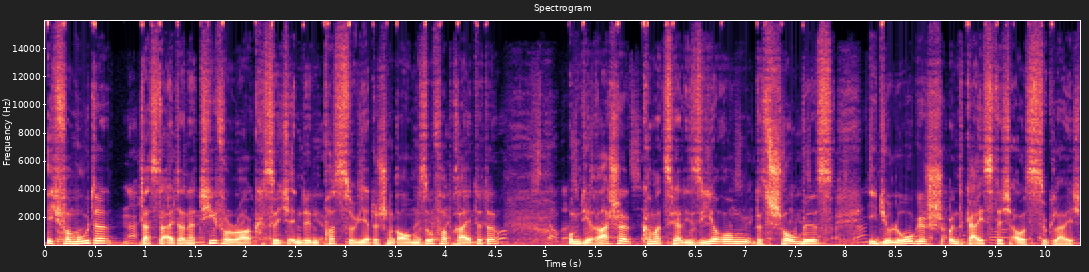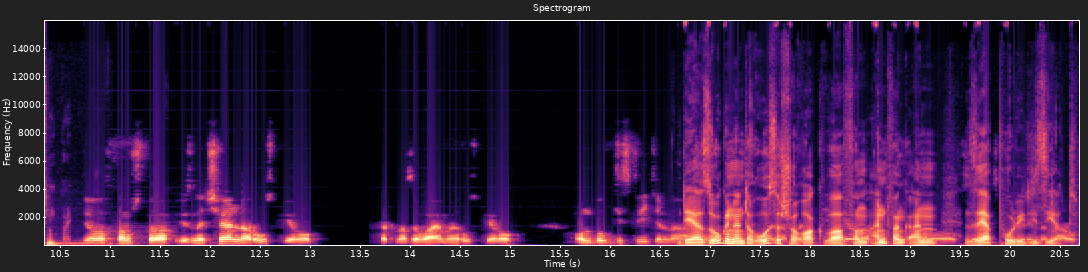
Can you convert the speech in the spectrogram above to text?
Ich vermute, dass der alternative Rock sich in den postsowjetischen Raum so verbreitete, um die rasche Kommerzialisierung des Showbiz ideologisch und geistig auszugleichen Дело в том, что изначально русский рок, так называемый русский рок, он был действительно... Der sogenannte russische Rock war vom Anfang an sehr politisiert,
